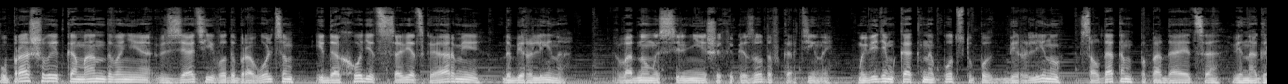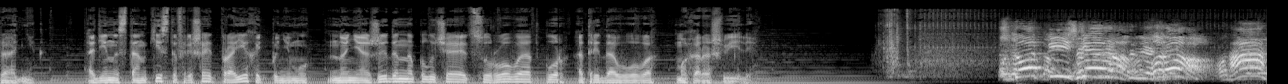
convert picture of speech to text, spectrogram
упрашивает командование взять его добровольцем и доходит с советской армии до Берлина. В одном из сильнейших эпизодов картины мы видим, как на подступах к Берлину солдатам попадается виноградник – один из танкистов решает проехать по нему, но неожиданно получает суровый отпор от рядового Махарашвили. Что ты сделал? Что? А?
